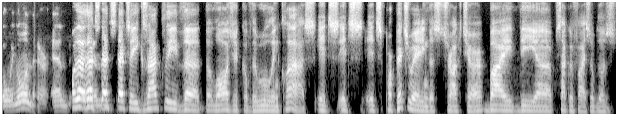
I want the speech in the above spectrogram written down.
going on there and well that, that's and, that's that's exactly the the logic of the ruling class. It's it's it's perpetuating the structure by the uh sacrifice of those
